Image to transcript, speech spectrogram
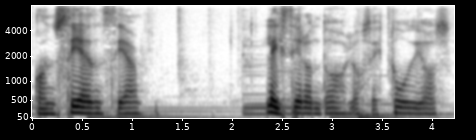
conciencia. Le hicieron todos los estudios,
